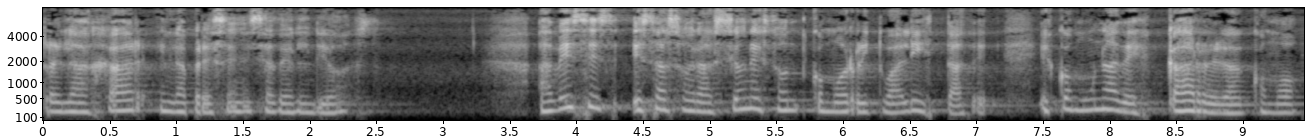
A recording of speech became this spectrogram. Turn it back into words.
relajar en la presencia del Dios. A veces esas oraciones son como ritualistas, es como una descarga, como,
